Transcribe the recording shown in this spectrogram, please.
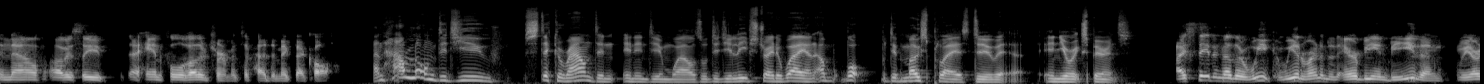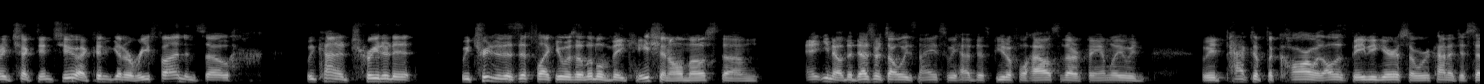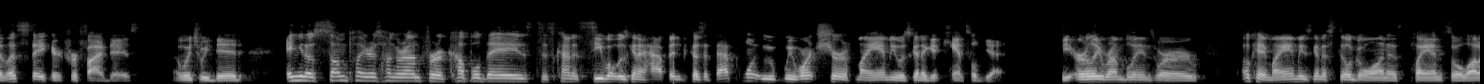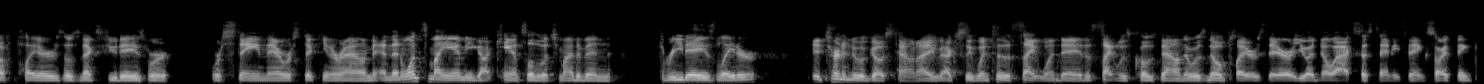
And now, obviously, a handful of other tournaments have had to make that call. And how long did you stick around in, in Indian Wells, or did you leave straight away? And what did most players do uh, in your experience? I stayed another week. We had rented an Airbnb that we already checked into. I couldn't get a refund, and so we kind of treated it. We treated it as if like it was a little vacation almost. Um, and you know, the desert's always nice. We had this beautiful house with our family. We we had packed up the car with all this baby gear, so we kind of just said, let's stay here for five days, which we did. And you know, some players hung around for a couple days to kind of see what was going to happen because at that point we, we weren't sure if Miami was going to get canceled yet the early rumblings were okay, Miami's going to still go on as planned. So a lot of players those next few days were were staying there, we're sticking around, and then once Miami got canceled, which might have been three days later, it turned into a ghost town. I actually went to the site one day. The site was closed down. There was no players there. You had no access to anything. So I think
